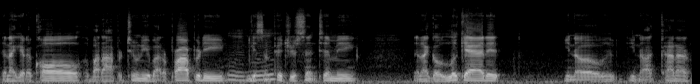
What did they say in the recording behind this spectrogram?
Then I get a call about opportunity about a property, get some pictures sent to me. Then I go look at it. You know, you know, I kind of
